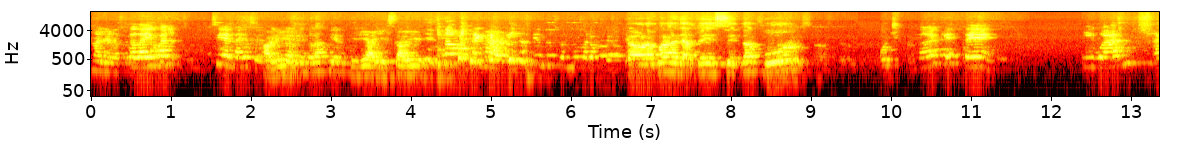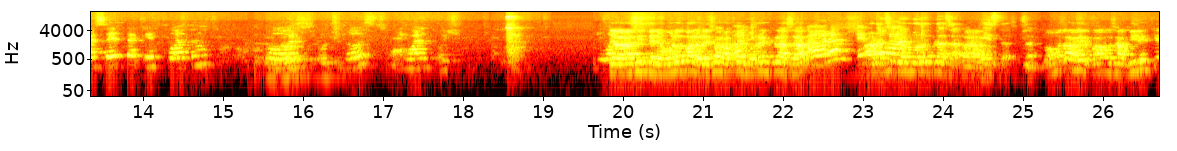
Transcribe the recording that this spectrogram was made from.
No, yo no sé. todo igual 100 a ese. Ahí. La pierna. Sí, ahí está bien. No me recuerdo haciendo esos números feos. Y ahora para hallarte Z por 8. No es que esté igual a Z, que es 4 por 2, igual 8. Y ahora si tenemos los valores, ahora podemos reemplazar. Ahora, Ahora sí va- podemos reemplazar Para- estas. Vamos a ver, vamos a miren que.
